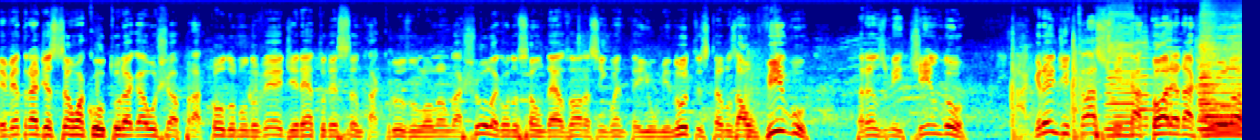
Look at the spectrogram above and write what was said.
TV Tradição, a cultura gaúcha para todo mundo ver, direto de Santa Cruz, no Lolão da Chula, quando são 10 horas e 51 minutos. Estamos ao vivo, transmitindo a grande classificatória da Chula.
